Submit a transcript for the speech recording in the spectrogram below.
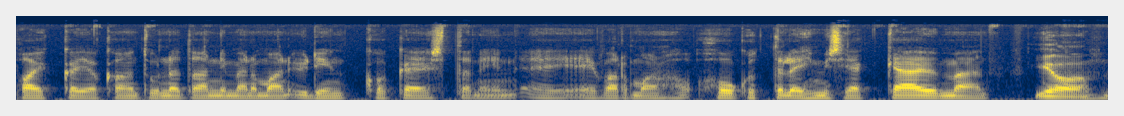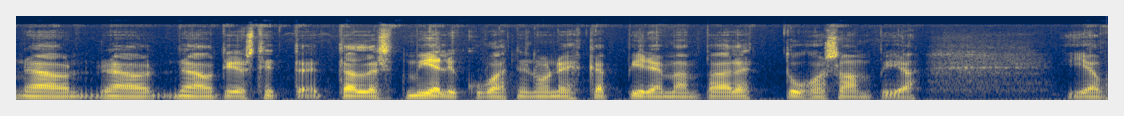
paikka, joka on tunnetaan nimenomaan ydinkokeista, niin ei, ei varmaan houkuttele ihmisiä käymään. Joo, nämä on, nämä on, nämä on tietysti tällaiset mielikuvat, niin on ehkä pidemmän päälle tuhosampia. Ja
